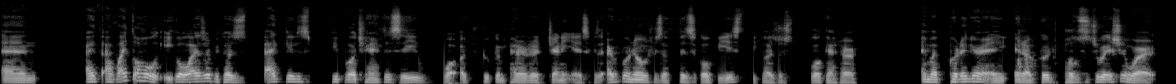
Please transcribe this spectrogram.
And I, I like the whole equalizer because that gives people a chance to see what a true competitor Jenny is. Because everyone knows she's a physical beast because just look at her. And by putting her in, in a good puzzle situation where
